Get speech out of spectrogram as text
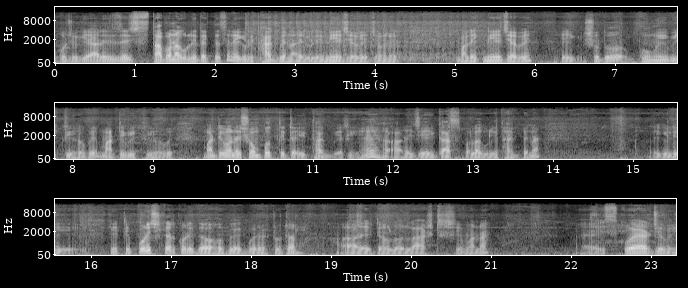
উপযোগী। আর এই যে স্থাপনাগুলি দেখতেছেন, এগুলি থাকবে না, এগুলি নিয়ে যাবে, জমির মালিক নিয়ে যাবে। এই শুধু ভূমি বিক্রি হবে, মাটি বিক্রি হবে। মাটি মানে সম্পত্তিটাই থাকবে আর কি হ্যাঁ? আর এই যে গাছপালাগুলি থাকবে না, এগুলি কেটে পরিষ্কার করে দেওয়া হবে একবারে টোটাল। আর এটা হলো লাস্ট সীমানা স্কোয়ার জমি,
